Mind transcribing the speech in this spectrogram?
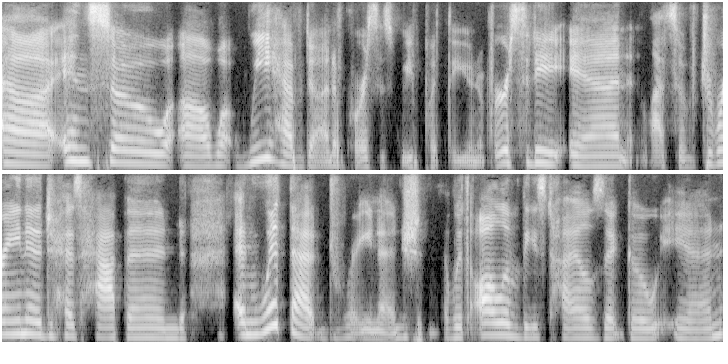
Uh, and so uh, what we have done, of course, is we've put the university in, lots of drainage has happened. And with that drainage, with all of these tiles that go in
